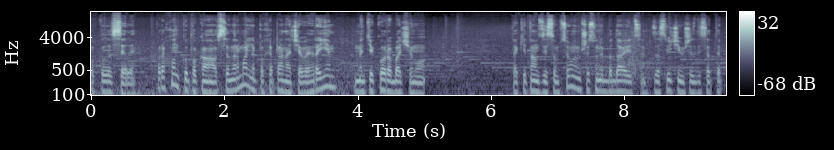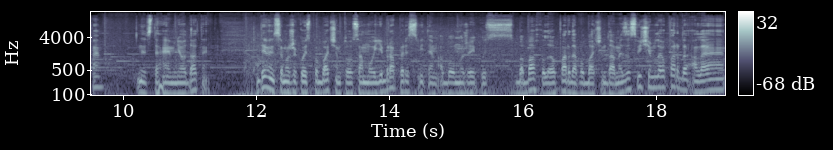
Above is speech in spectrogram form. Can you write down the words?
Поколесили. По рахунку, поки все нормально, по ХП наче виграємо. Мантікора бачимо. Так і там зі Сомсьомим щось вони бодаються. Засвічуємо 60 ТП, не встигаємо в нього дати. Дивимося, може когось побачимо, того самого єбра пересвітимо, або може якусь бабаху, леопарда побачимо. Да, ми засвічуємо леопарда, але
